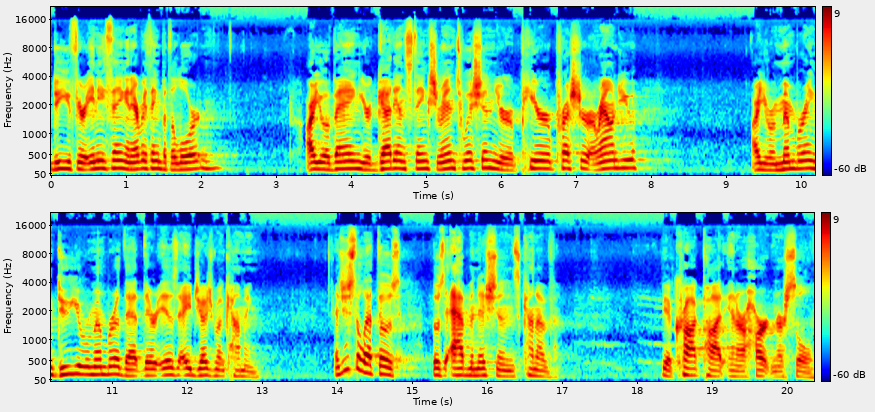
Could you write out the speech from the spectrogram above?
Do you fear anything and everything but the Lord? Are you obeying your gut instincts, your intuition, your peer pressure around you? Are you remembering? Do you remember that there is a judgment coming? And just to let those, those admonitions kind of be a crock pot in our heart and our soul.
